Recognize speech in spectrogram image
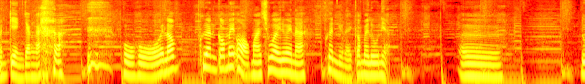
มันเก่งจังอะโหโหแล้ว เพื่อนก็ไม่ออกมาช่วยด้วยนะ เพื่อนอยู่ไหนก็ไม่รู้เนี่ย เออ ดู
